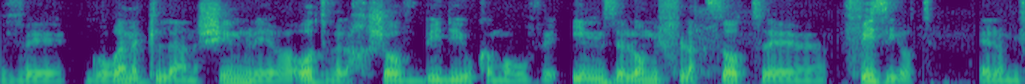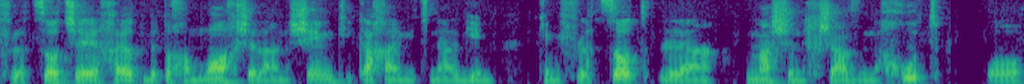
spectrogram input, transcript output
וגורמת לאנשים להיראות ולחשוב בדיוק כמוהו, ואם זה לא מפלצות אה, פיזיות, אלא מפלצות שחיות בתוך המוח של האנשים, כי ככה הם מתנהגים, כמפלצות למה שנחשב נחות, או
